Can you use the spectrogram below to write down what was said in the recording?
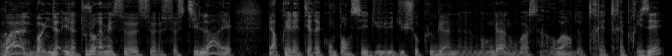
voilà. Ouais, bah, il, a, il a toujours aimé ce, ce- ce style-là. Et, et après, il a été récompensé du, du Shokugan manga. Donc voilà, c'est un award très très prisé.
